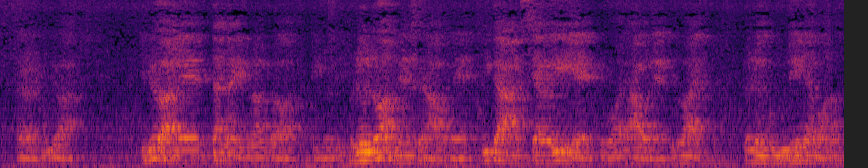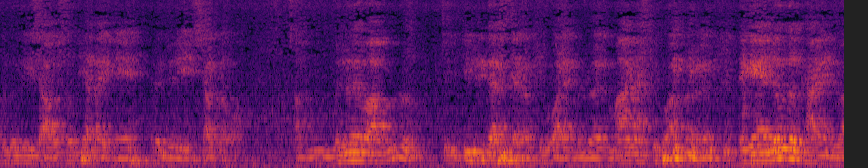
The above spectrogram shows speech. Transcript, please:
။အဲ့တော့ဒီက ဒီလိုကလည်းတတ်နိုင်တော့တော့ဒီလိုဘယ်လိုလုပ်ရမလဲဆိုတာကိုပဲဒီကဆရာကြီးရဲ့သဘောထားကိုလည်းသူတို့ကဘယ်လိုကူလေးနဲ့ပေါ့နော်သူတို့ကိစ္စကိုဆုံးဖြတ်လိုက်တယ်အဲ့လိုမျိုးတွေရှောက်တော့မလွယ်ပါဘူးလို့ဒီတိတိကဆရာတော်ဖြစ်သွားတယ်မလွယ်မာနာဖြစ်သွားမလွယ်တကယ်အလုပ်လုပ်ထားတဲ့လူက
